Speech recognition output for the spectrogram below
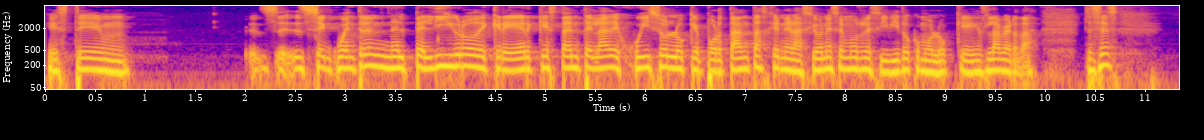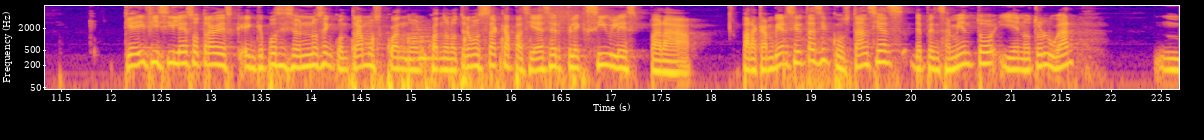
este, se, encuentren en el peligro de creer que está en tela de juicio lo que por tantas generaciones hemos recibido como lo que es la verdad. Entonces, qué difícil es otra vez en qué posición nos encontramos cuando, cuando no tenemos esa capacidad de ser flexibles para, para cambiar ciertas circunstancias de pensamiento y en otro lugar mm,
